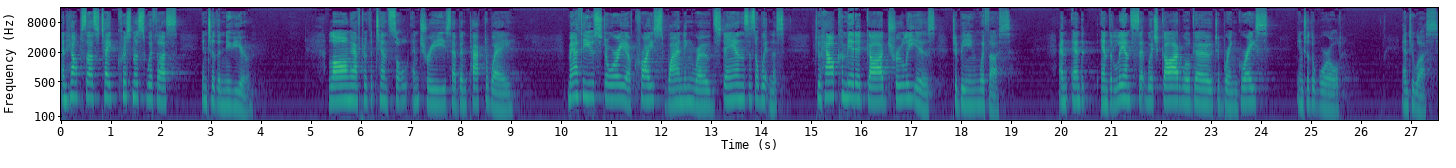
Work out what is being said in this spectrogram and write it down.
and helps us take Christmas with us into the new year. Long after the tinsel and trees have been packed away, Matthew's story of Christ's winding road stands as a witness to how committed God truly is to being with us and, and, and the lengths at which God will go to bring grace into the world and to us.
